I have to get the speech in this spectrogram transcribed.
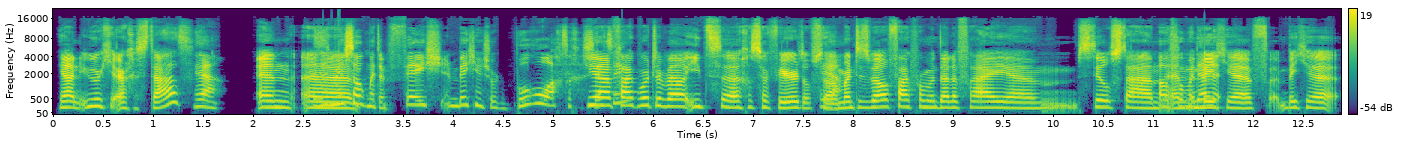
ja, een uurtje ergens staat. Ja. En, Het is eh, meestal ook met een feestje, een beetje een soort borrelachtige Ja, setting. vaak wordt er wel iets eh, geserveerd of zo. Ja. Maar het is wel vaak voor modellen vrij ehm, stilstaan. Oh, en modellen- een, beetje, een beetje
